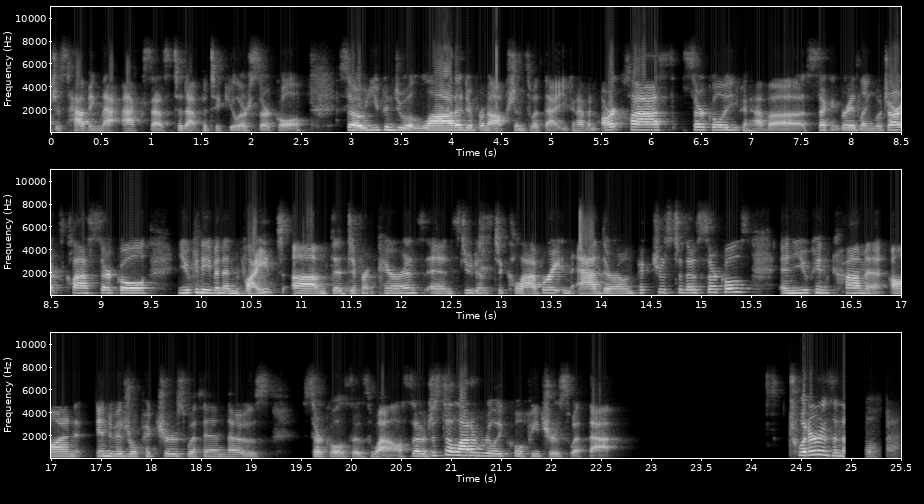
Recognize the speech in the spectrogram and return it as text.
just having that access to that particular circle. So you can do a lot of different options with that. You can have an art class circle, you can have a second grade language arts class circle, you can even invite um, the different parents and students to collaborate and add their own pictures to those circles, and you can comment on individual pictures within those circles as well. So just a lot of really cool features with that. Twitter is another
